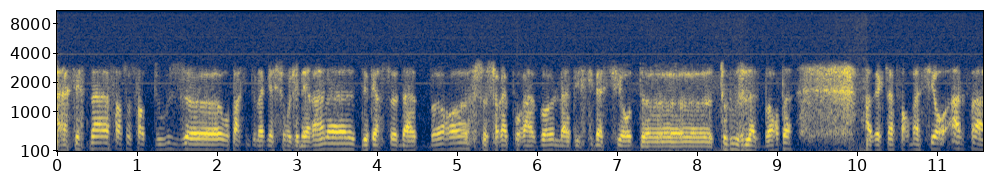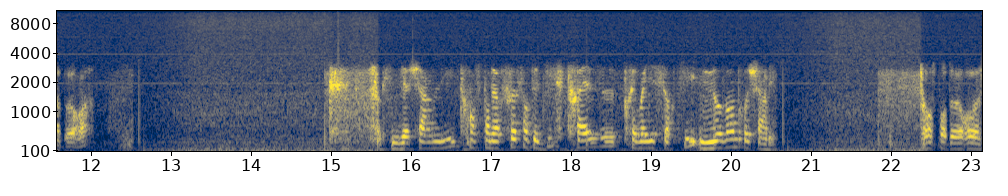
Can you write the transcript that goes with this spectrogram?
Un Cessna 172 euh, au parking de l'aviation générale, deux personnes à bord. Ce serait pour un vol à destination de Toulouse-Lasbord avec la formation Alpha à bord. Fox India Charlie, transpondeur 70-13, prévoyez sortie novembre Charlie. Transpondeur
